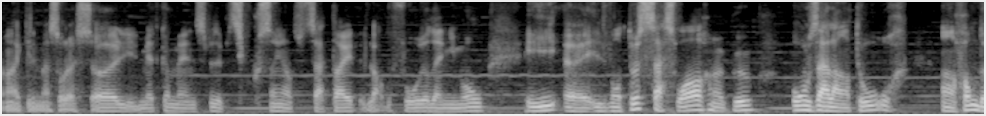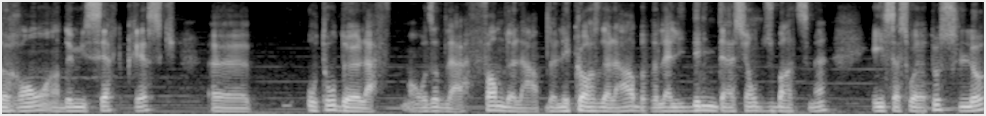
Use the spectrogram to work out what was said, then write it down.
tranquillement sur le sol. Ils mettent comme une espèce de petit coussin en dessous de sa tête, lors de fourrure d'animaux. Et euh, ils vont tous s'asseoir un peu aux alentours, en forme de rond, en demi-cercle presque, euh, autour de la, on va dire de la forme de l'arbre, de l'écorce de l'arbre, de la délimitation du bâtiment. Et ils s'assoient tous là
